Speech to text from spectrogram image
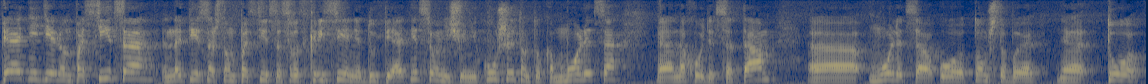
Пять недель он постится, написано, что он постится с воскресенья до пятницы, он еще не кушает, он только молится, э, находится там, молится о том, чтобы то,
